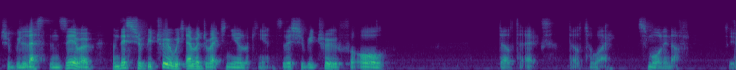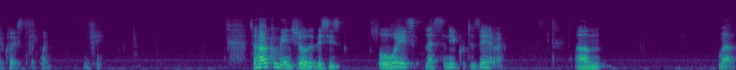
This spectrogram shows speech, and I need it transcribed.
should be less than 0 and this should be true whichever direction you're looking in. So this should be true for all delta x, delta y, small enough. So you're close to the point. Okay. So how can we ensure that this is always less than equal to 0? Um, well,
